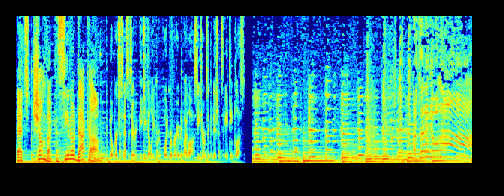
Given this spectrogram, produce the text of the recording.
That's chumbacasino.com. No purchase necessary. BGW. Void were prohibited by law. See terms and conditions. 18 plus. ¡Hacer que volá!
